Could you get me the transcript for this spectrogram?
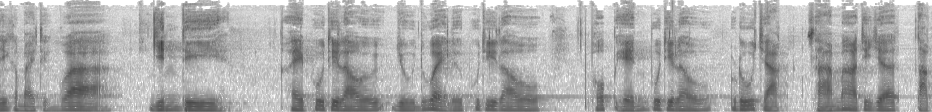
นี่ก็หมายถึงว่า ยินดีให้ผู้ที่เราอยู่ด้วย หรือผู้ที่เราพบเห็นผู้ที่เรารู้จัก สามารถที่จะตัก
